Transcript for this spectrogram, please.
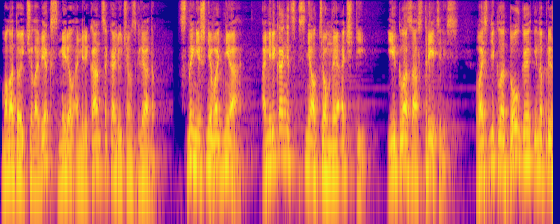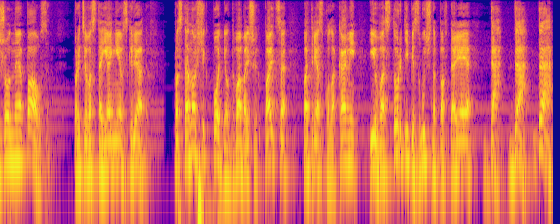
Молодой человек смерил американца колючим взглядом. «С нынешнего дня!» Американец снял темные очки. Их глаза встретились. Возникла долгая и напряженная пауза. Противостояние взглядов. Постановщик поднял два больших пальца, потряс кулаками и в восторге беззвучно повторяя «Да! Да! Да!»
